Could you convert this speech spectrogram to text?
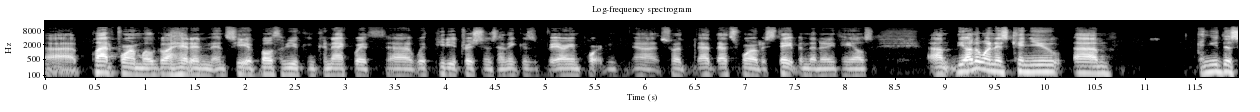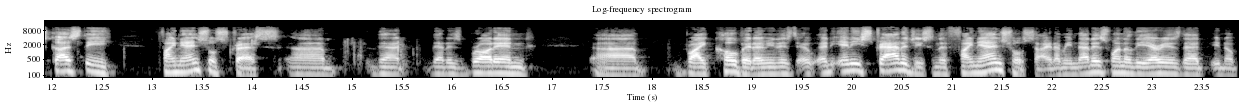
uh, platform, we'll go ahead and, and, see if both of you can connect with uh, with pediatricians. I think is very important. Uh, so that, that's more of a statement than anything else. Um, the other one is, can you um, can you discuss the financial stress um, that that is brought in by COVID? I mean, is there any strategies on the financial side? I mean, that is one of the areas that, you know,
